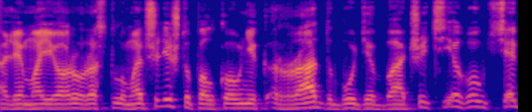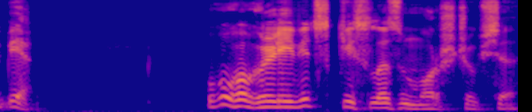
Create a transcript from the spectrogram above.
Але маёру растлумачылі што палкоўнік рад будзе бачыць яго ў сябе. Гугоглівец кісла зморшчыўся.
